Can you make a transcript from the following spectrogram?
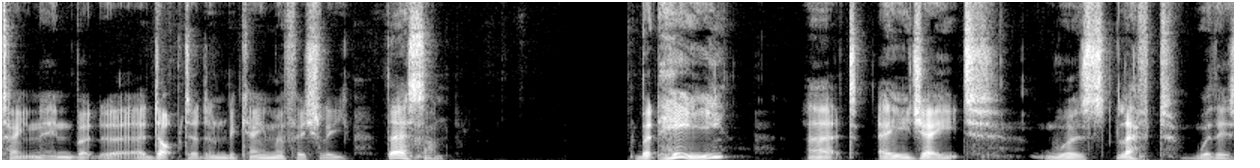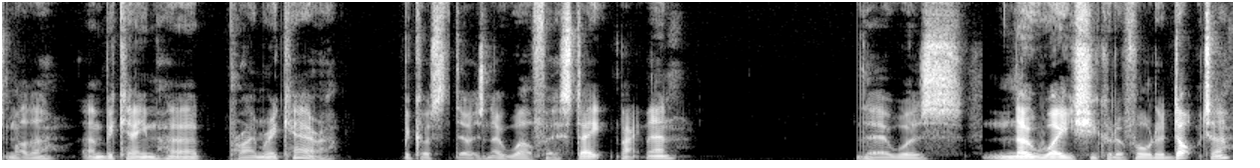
taken in, but uh, adopted and became officially their son. But he, at age eight, was left with his mother and became her primary carer because there was no welfare state back then. There was no way she could afford a doctor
